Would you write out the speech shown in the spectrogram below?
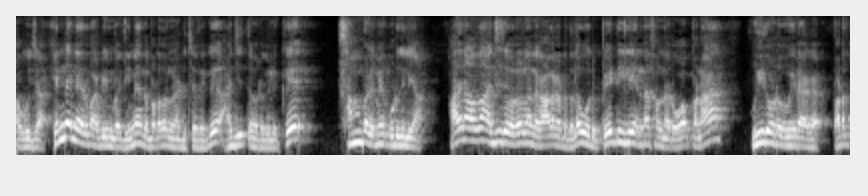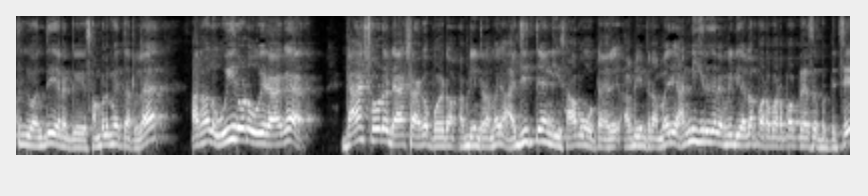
அஹூஜா. என்ன நேர்மை அப்படின்னு பாத்தீங்கன்னா இந்த படத்தில் நடிச்சதுக்கு அஜித் அவர்களுக்கு சம்பளமே கொடுக்கலையாம். அதனால தான் அஜித் அவர்கள் அந்த காலகட்டத்தில் ஒரு பேட்டியிலே என்ன சொன்னார்? ஓப்பனா உயிரோட உயிராக. படத்துக்கு வந்து எனக்கு சம்பளமே தரல. அதனால உயிரோட உயிராக டேஷோட டேஷாக போயிடும் அப்படின்ற மாதிரி அஜித்தே அன்னைக்கு சாபம் விட்டாரு அப்படின்ற மாதிரி அன்னைக்கு இருக்கிற மீடியாலாம் பரபரப்பாக பேசப்பட்டுச்சு.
